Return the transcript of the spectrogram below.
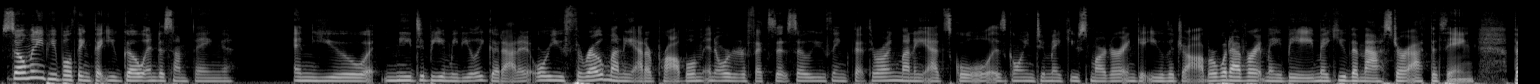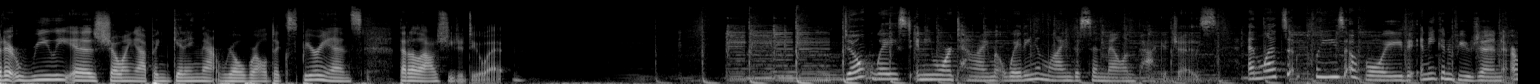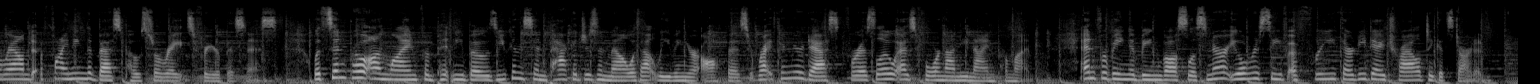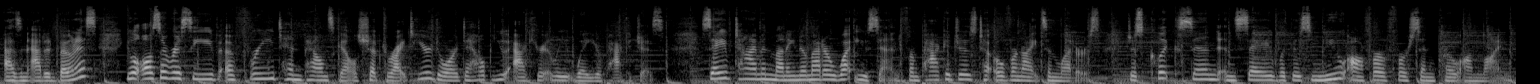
so many people think that you go into something and you need to be immediately good at it or you throw money at a problem in order to fix it. So you think that throwing money at school is going to make you smarter and get you the job or whatever it may be make you the master at the thing. But it really is showing up and getting that real world experience that allows you to do it don't waste any more time waiting in line to send mail in packages. And let's please avoid any confusion around finding the best postal rates for your business. With SendPro Online from Pitney Bowes, you can send packages and mail without leaving your office right from your desk for as low as $4.99 per month. And for being a Being Boss listener, you'll receive a free 30 day trial to get started. As an added bonus, you'll also receive a free 10 pound scale shipped right to your door to help you accurately weigh your packages. Save time and money no matter what you send, from packages to overnights and letters. Just click send and save with this new offer for SendPro Online.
